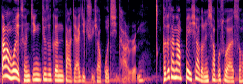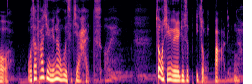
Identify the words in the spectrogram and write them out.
当然，我也曾经就是跟大家一起取笑过其他人，可是看到被笑的人笑不出来的时候，我才发现原来我也是加害者。哎，这种行为原来就是一种霸凌啊！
